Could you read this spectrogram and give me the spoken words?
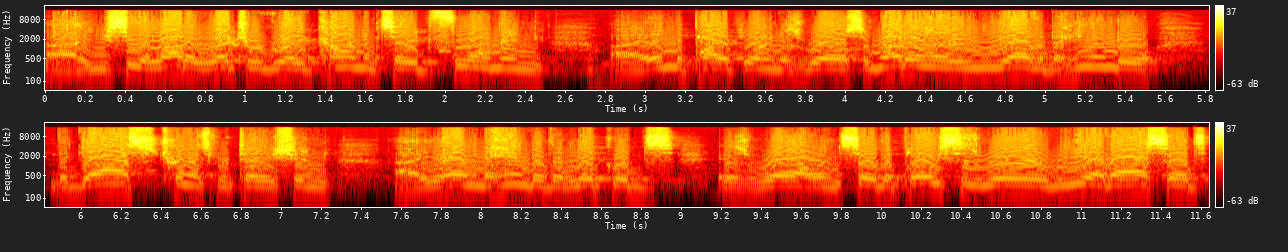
uh, you see a lot of retrograde condensate forming uh, in the pipeline as well. So not only are you having to handle the gas transportation, uh, you're having to handle the liquids as well. And so the places where we have assets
